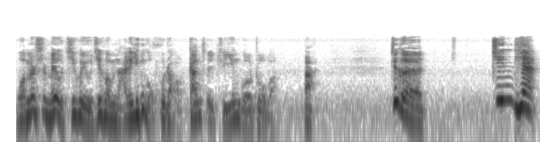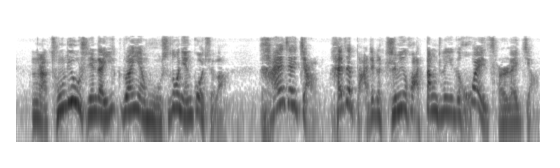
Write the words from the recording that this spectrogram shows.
我们是没有机会，有机会我们拿个英国护照，干脆去英国住吧。啊，这个今天啊，从六十年代一转眼五十多年过去了，还在讲，还在把这个殖民化当成一个坏词儿来讲，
